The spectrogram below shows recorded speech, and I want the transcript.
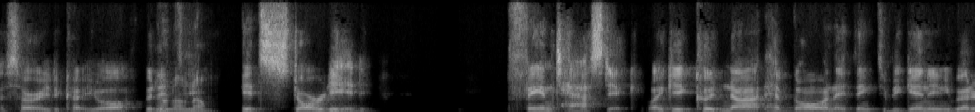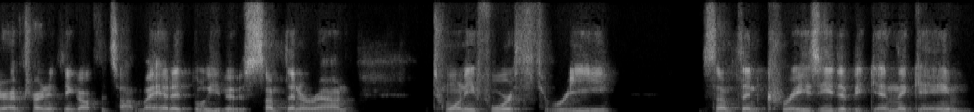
Uh, Sorry to cut you off, but No, it, no, no. it started fantastic. Like it could not have gone, I think, to begin any better. I'm trying to think off the top of my head. I believe it was something around 24 3 something crazy to begin the game.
